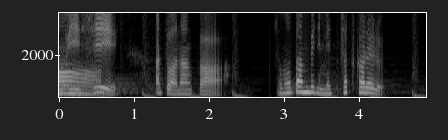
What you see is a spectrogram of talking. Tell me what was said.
もいいしあとはなんかそのたんびにめっちゃ疲れる。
